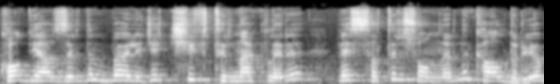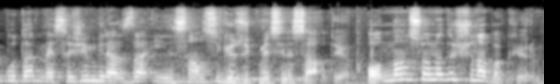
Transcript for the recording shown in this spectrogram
kod yazdırdım. Böylece çift tırnakları ve satır sonlarını kaldırıyor. Bu da mesajın biraz daha insansı gözükmesini sağlıyor. Ondan sonra da şuna bakıyorum.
